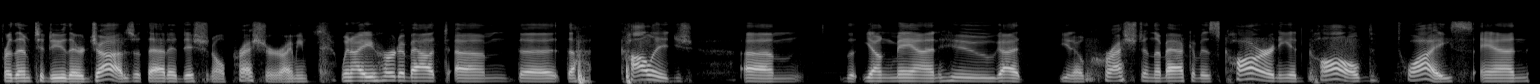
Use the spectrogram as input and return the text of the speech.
for them to do their jobs with that additional pressure. I mean when i heard about um, the the college um, the young man who got you know crushed in the back of his car and he had called twice and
